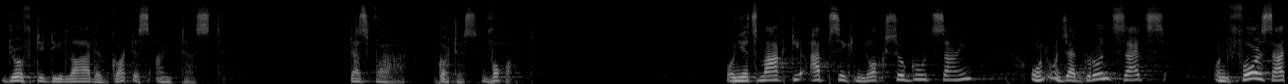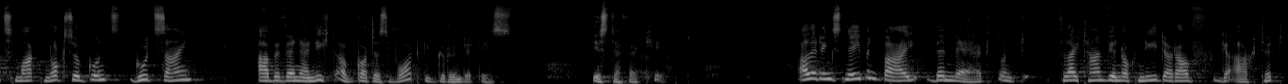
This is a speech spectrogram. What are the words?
durfte die Lade Gottes antasten. Das war Gottes Wort. Und jetzt mag die Absicht noch so gut sein und unser Grundsatz und Vorsatz mag noch so gut sein, aber wenn er nicht auf Gottes Wort gegründet ist, ist er verkehrt. Allerdings nebenbei bemerkt, und vielleicht haben wir noch nie darauf geachtet,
